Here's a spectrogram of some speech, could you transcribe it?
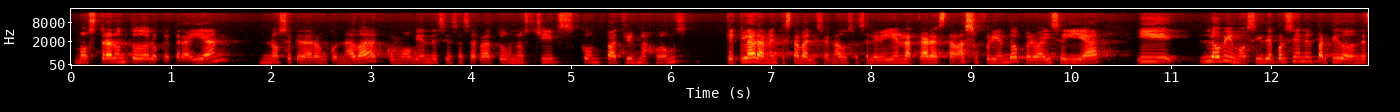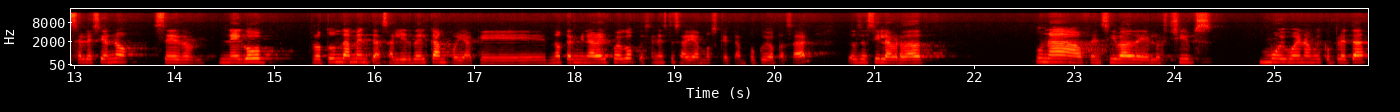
mostraron todo lo que traían, no se quedaron con nada. Como bien decías hace rato, unos Chiefs con Patrick Mahomes que claramente estaba lesionado, o sea, se le veía en la cara, estaba sufriendo, pero ahí seguía y lo vimos, y de por sí en el partido donde se lesionó, se negó rotundamente a salir del campo ya que no terminara el juego, pues en este sabíamos que tampoco iba a pasar. Entonces sí, la verdad, una ofensiva de los Chiefs muy buena, muy completa,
